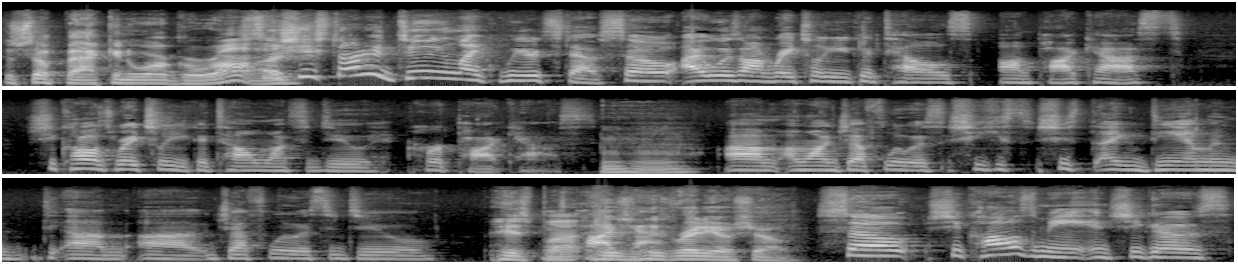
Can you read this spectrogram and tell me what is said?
the stuff back into our garage. so she started doing like weird stuff. So I was on Rachel Uchitel's um, podcast. She calls Rachel Uchitel and wants to do her podcast. Mm-hmm. Um, I'm on Jeff Lewis. She's she's like DMing um, uh, Jeff Lewis to do his, po- his, podcast. his radio show. So she calls me and she goes,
